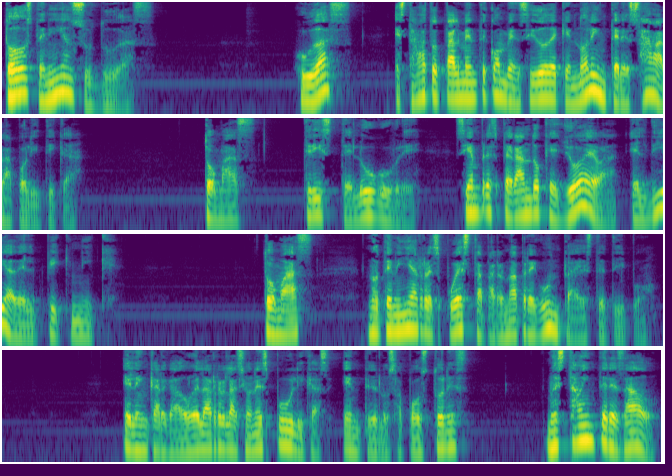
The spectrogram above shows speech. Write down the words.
todos tenían sus dudas. Judas estaba totalmente convencido de que no le interesaba la política. Tomás, triste, lúgubre, siempre esperando que llueva el día del picnic. Tomás no tenía respuesta para una pregunta de este tipo el encargado de las relaciones públicas entre los apóstoles, no estaba interesado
